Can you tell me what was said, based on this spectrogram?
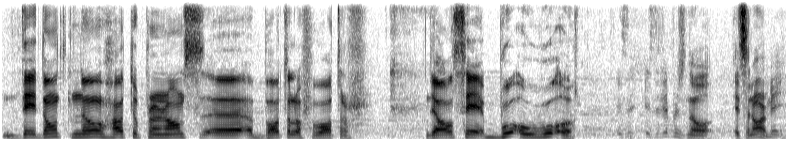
They don't know how to pronounce uh, a bottle of water. They all say water, water. Is, it, is the difference not it's an army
